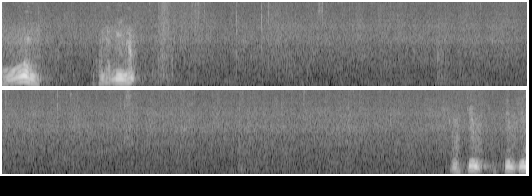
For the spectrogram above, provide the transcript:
อ้ยขออนุญาตยืนครับ จิ้ม จิ้มกิน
